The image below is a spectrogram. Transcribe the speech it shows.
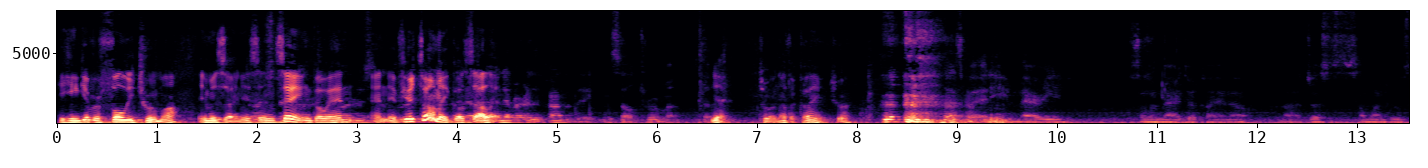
He can give her fully truma in mezainis and saying, "Go ahead and if you're tummy, go sell never- I it." never heard the concept that he can sell truma. So- Yeah, to another client, sure. That's why any married, someone married to a client now, not just someone who's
